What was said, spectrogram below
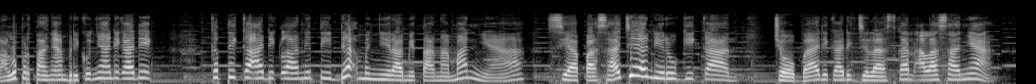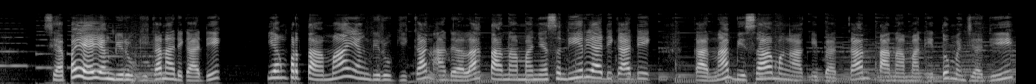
Lalu pertanyaan berikutnya adik-adik Ketika adik Lani tidak menyirami tanamannya, siapa saja yang dirugikan? Coba adik-adik jelaskan alasannya. Siapa ya yang dirugikan adik-adik? Yang pertama yang dirugikan adalah tanamannya sendiri adik-adik Karena bisa mengakibatkan tanaman itu menjadi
